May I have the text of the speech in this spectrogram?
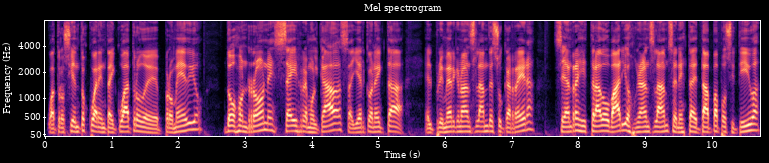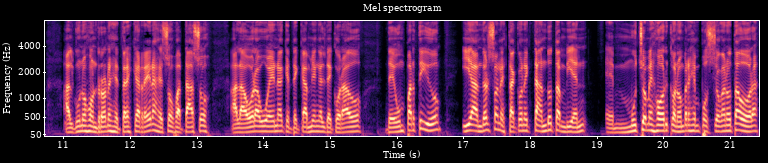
444 de promedio, dos honrones, seis remolcadas. Ayer conecta el primer Grand Slam de su carrera. Se han registrado varios Grand Slams en esta etapa positiva, algunos honrones de tres carreras, esos batazos a la hora buena que te cambian el decorado de un partido. Y Anderson está conectando también eh, mucho mejor con hombres en posición anotadora,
